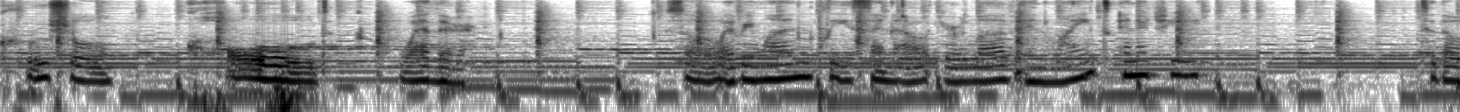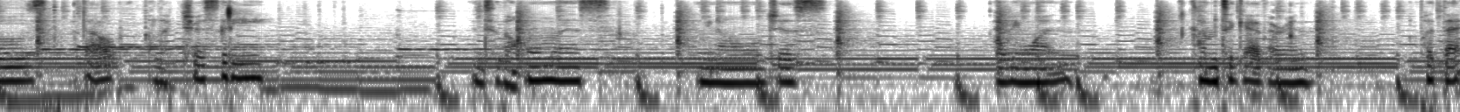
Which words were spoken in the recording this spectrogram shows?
crucial cold weather so, everyone, please send out your love and light energy to those without electricity and to the homeless. You know, just everyone come together and put that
